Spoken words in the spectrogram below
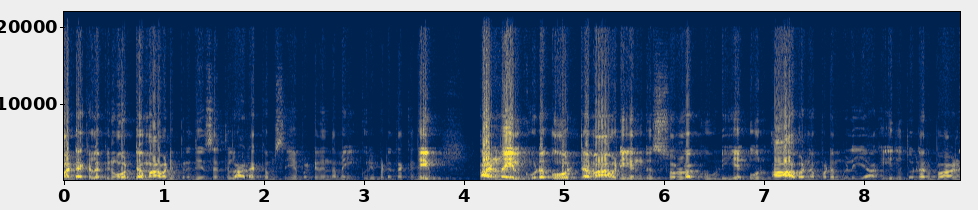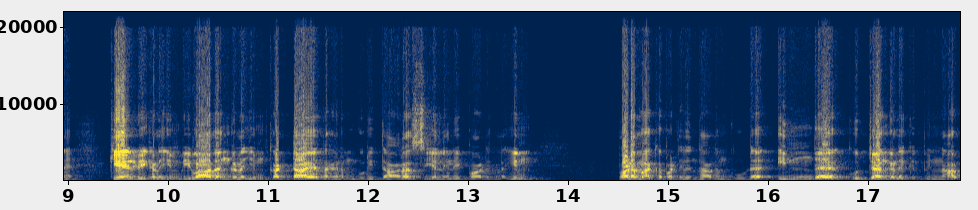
மட்டக்களப்பின் ஓட்டமாவடி பிரதேசத்தில் அடக்கம் செய்யப்பட்டிருந்தமை குறிப்பிடத்தக்கது. அண்மையில் கூட ஓட்டமாவடி என்று சொல்லக்கூடிய ஒரு ஆவணப்படம் வெளியாகி இது தொடர்பான கேள்விகளையும் விவாதங்களையும் கட்டாய தகனம் குறித்த அரசியல் நிலைப்பாடுகளையும் படமாக்கப்பட்டிருந்தாலும் கூட இந்த குற்றங்களுக்கு பின்னால்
